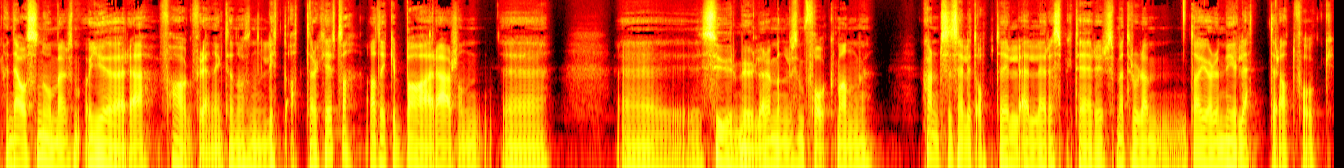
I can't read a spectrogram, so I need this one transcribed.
Det er også noe med liksom å gjøre fagforening til noe sånn litt attraktivt. Da. At det ikke bare er sånn eh, eh, surmulere, men liksom folk man kanskje ser litt opp til eller respekterer, som jeg tror det, da gjør det mye lettere at folk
